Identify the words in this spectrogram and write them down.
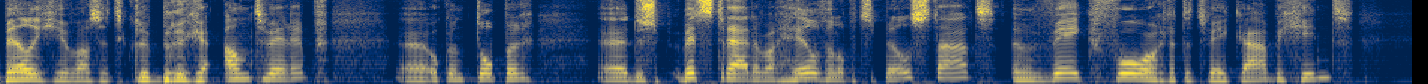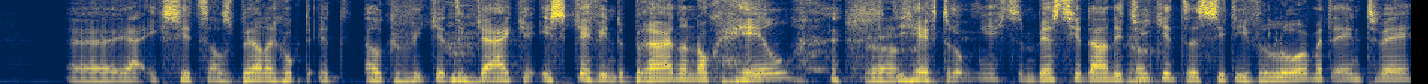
België was het Club Brugge Antwerp, eh, ook een topper. Eh, dus wedstrijden waar heel veel op het spel staat. Een week voordat het WK begint. Eh, ja, ik zit als Belg ook te- elke weekend te kijken. Is Kevin De Bruyne nog heel? Ja. Die heeft er ook niet echt zijn best gedaan dit Ja. weekend. De City verloor met 1-2.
